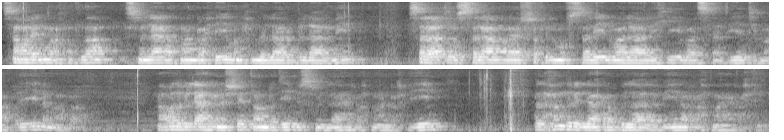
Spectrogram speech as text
السلام عليكم ورحمة الله. بسم الله الرحمن الرحيم. الحمد لله رب العالمين. الصلاة والسلام على أشرف المرسلين وعلى آله وصحبه أجمعين. أما بعد. أعوذ بالله من الشيطان الرجيم. بسم الله الرحمن الرحيم. അലഹമുല്ലാ റബുല്ലാലമീൻ അറഹ്മാൻ റഹീം.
